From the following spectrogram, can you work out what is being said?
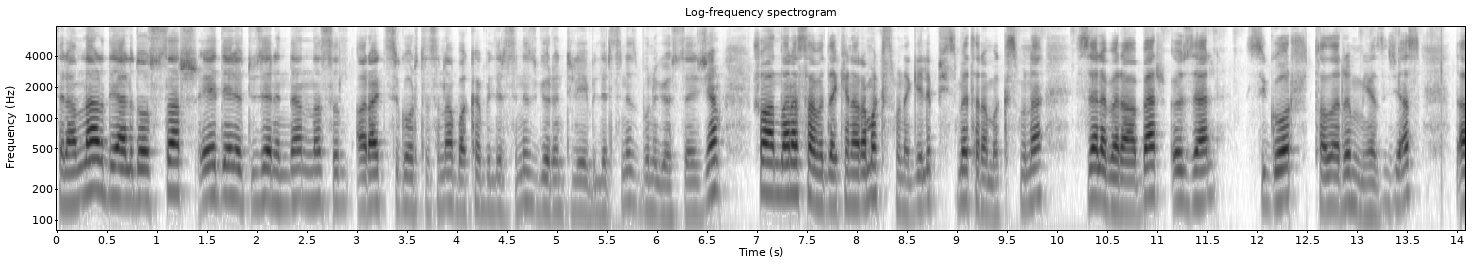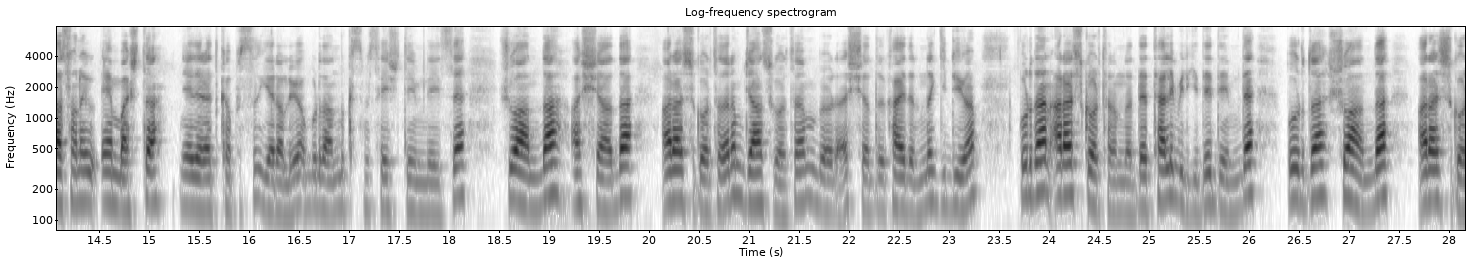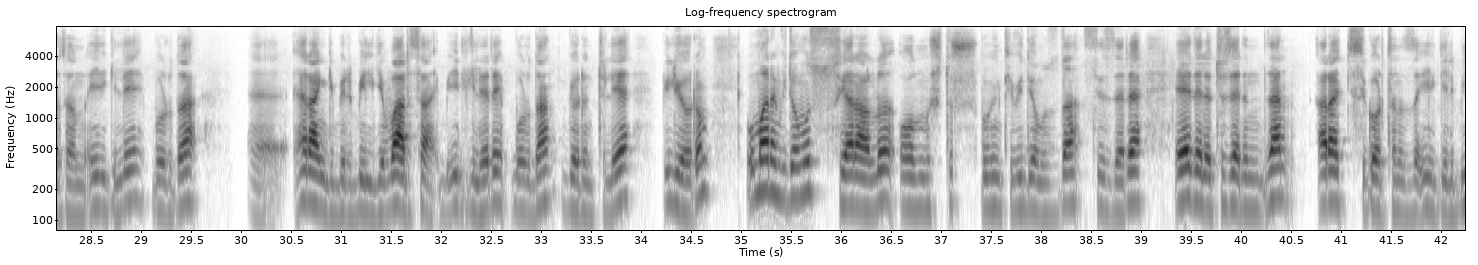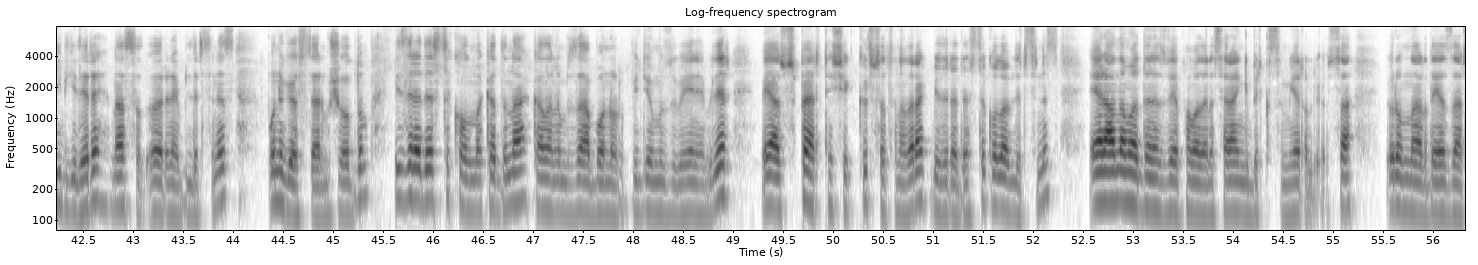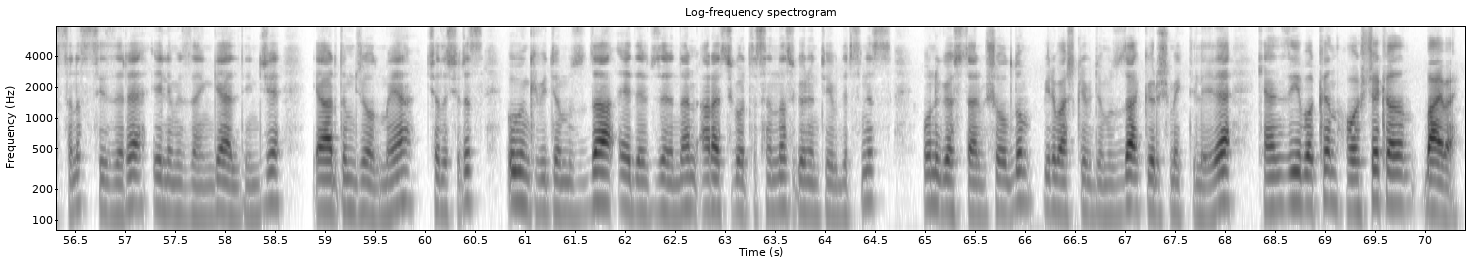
Selamlar değerli dostlar. E-Devlet üzerinden nasıl araç sigortasına bakabilirsiniz, görüntüleyebilirsiniz bunu göstereceğim. Şu anda ana sayfadayken arama kısmına gelip hizmet arama kısmına sizlerle beraber özel sigortalarım yazacağız. Daha sonra en başta E-Devlet kapısı yer alıyor. Buradan bu kısmı seçtiğimde ise şu anda aşağıda araç sigortalarım, can sigortalarım böyle aşağıda kaydırdığımda gidiyor. Buradan araç sigortalarımda detaylı bilgi dediğimde burada şu anda araç sigortalarımla ilgili burada herhangi bir bilgi varsa bilgileri buradan görüntüleyebiliyorum. Umarım videomuz yararlı olmuştur. Bugünkü videomuzda sizlere E-Devlet üzerinden araç sigortanızla ilgili bilgileri nasıl öğrenebilirsiniz? Bunu göstermiş oldum. Bizlere destek olmak adına kanalımıza abone olup videomuzu beğenebilir veya süper teşekkür satın alarak bizlere destek olabilirsiniz. Eğer anlamadığınız ve yapamadığınız herhangi bir kısım yer alıyorsa yorumlarda yazarsanız sizlere elimizden geldiğince yardımcı olmaya çalışırız. Bugünkü videomuzda E-Devlet üzerinden araç sigortasını nasıl görüntüleyebilirsiniz? Bunu göstermiş oldum. Bir başka videomuzda görüşmek dileğiyle. Kendinize iyi bakın. Hoşça kalın. Bay bay.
